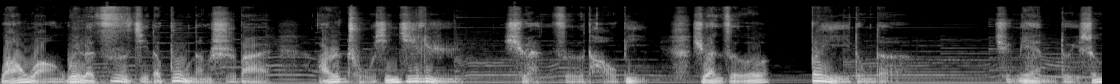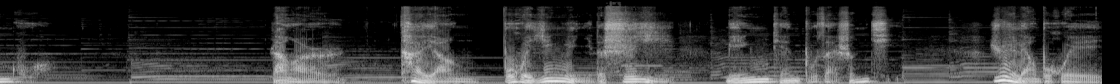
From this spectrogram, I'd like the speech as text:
往往为了自己的不能失败而处心积虑，选择逃避，选择被动的去面对生活。然而，太阳不会因为你的失意。明天不再升起，月亮不会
